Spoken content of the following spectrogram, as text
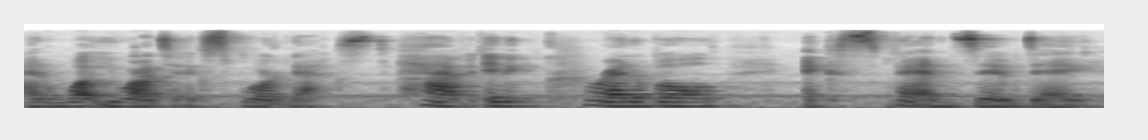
and what you want to explore next. Have an incredible, expansive day.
